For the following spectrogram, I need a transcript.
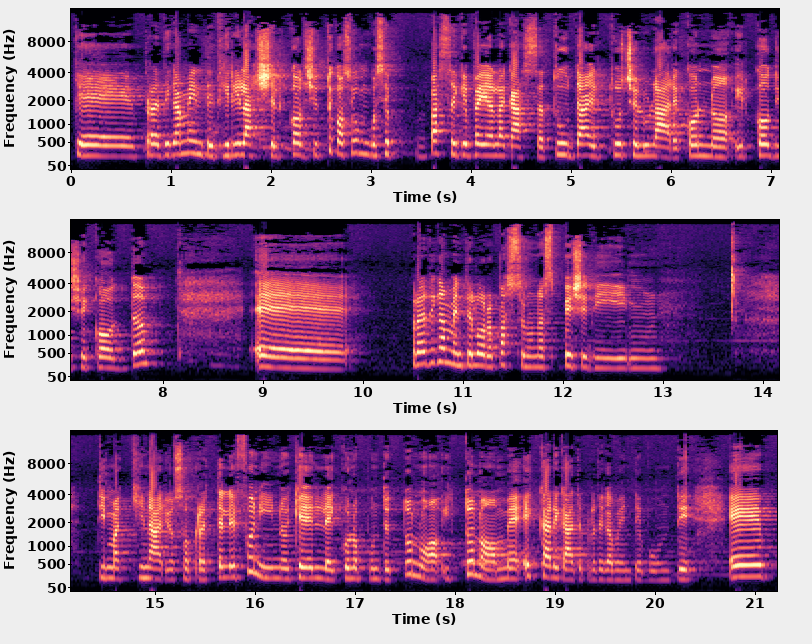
che praticamente ti rilascia il codice, tutte cose, comunque se basta che vai alla cassa, tu dai il tuo cellulare con il codice code e praticamente loro passano una specie di di macchinario sopra il telefonino che leggono appunto il tuo, il tuo nome e caricate praticamente i punti. E,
